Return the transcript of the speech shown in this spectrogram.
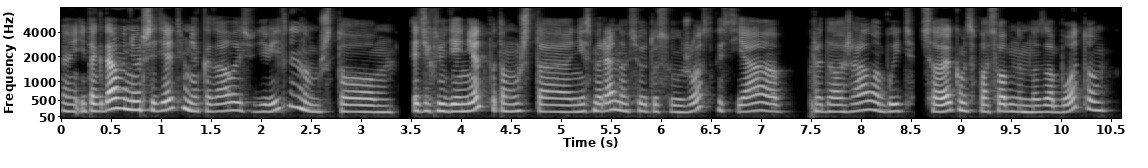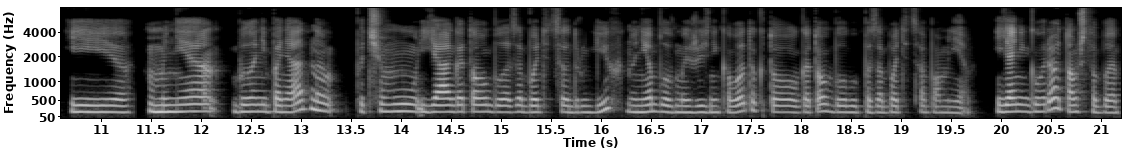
И тогда в университете мне казалось удивительным, что этих людей нет, потому что, несмотря на всю эту свою жесткость, я продолжала быть человеком, способным на заботу, и мне было непонятно, почему я готова была заботиться о других, но не было в моей жизни кого-то, кто готов был бы позаботиться обо мне. И я не говорю о том, чтобы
